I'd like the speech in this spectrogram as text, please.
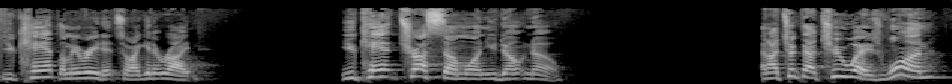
You can't, let me read it so I get it right. You can't trust someone you don't know. And I took that two ways. One,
